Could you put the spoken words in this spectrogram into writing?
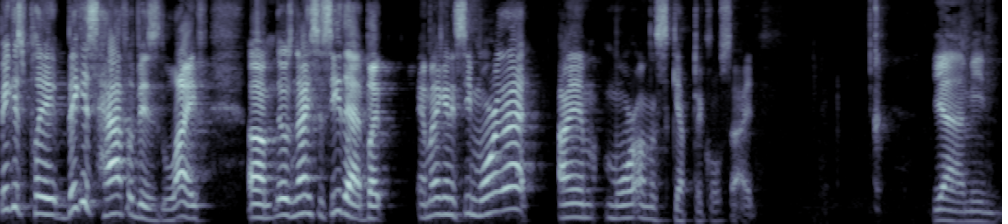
biggest play, biggest half of his life. Um, it was nice to see that. But am I going to see more of that? I am more on the skeptical side. Yeah, I mean,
